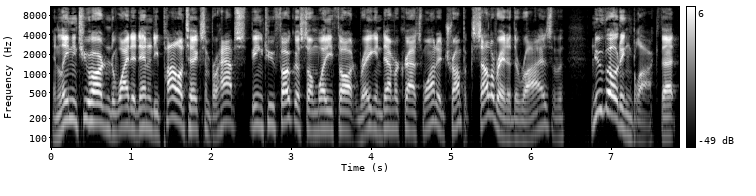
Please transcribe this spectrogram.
and leaning too hard into white identity politics and perhaps being too focused on what he thought Reagan Democrats wanted, Trump accelerated the rise of a new voting bloc that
